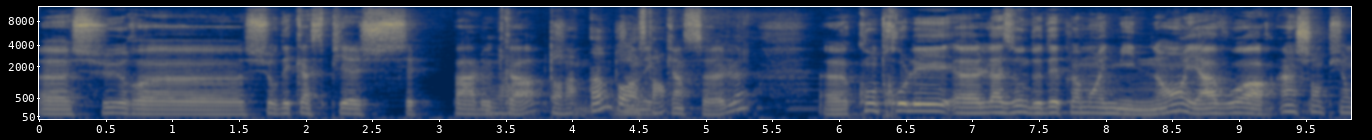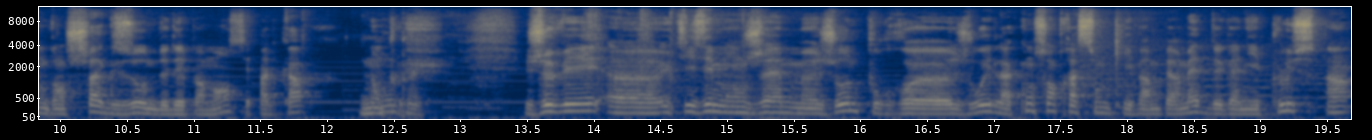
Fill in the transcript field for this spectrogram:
euh, sur, euh, sur des casse-pièges, c'est pas le Non, cas. t'en as un pour J'en l'instant. ai qu'un seul. Euh, contrôler euh, la zone de déploiement ennemi, non. Et avoir un champion dans chaque zone de déploiement, c'est pas le cas non, Non plus. plus. Je vais euh, utiliser mon gemme jaune pour euh, jouer la concentration qui va me permettre de gagner plus 1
